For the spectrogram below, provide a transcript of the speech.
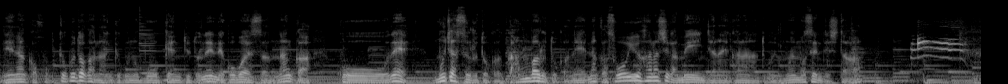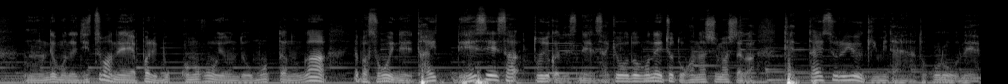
ね、なんか北極とか南極の冒険っていうとね、猫林さん、なんかこうね、無茶するとか頑張るとかね、なんかそういう話がメインじゃないかなと思いませんでした？うん、でもね実はねやっぱり僕この本を読んで思ったのがやっぱすごいね冷静さというかですね先ほどもねちょっとお話ししましたが撤退する勇気みたいなところをね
